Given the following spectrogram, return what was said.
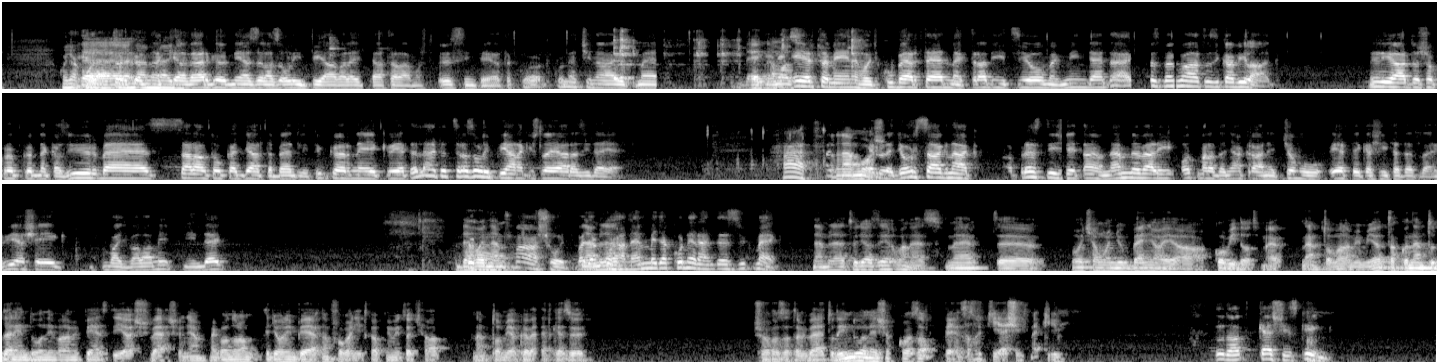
hogy akkor lehet, hogy nem megy. kell vergődni ezzel az olimpiával egyáltalán most őszintén, hát akkor, akkor ne csináljuk, mert De itt nem Én az... Értem én, hogy kuberten, meg tradíció, meg minden, de közben változik a világ. Milliárdosok röpködnek az űrbe, szarautókat gyárt a Bentley tükör nélkül, érted? Lehet egyszer az olimpiának is lejár az ideje. Hát, Nem most. Kerül egy országnak, a presztízsét nagyon nem növeli, ott marad a nyakán egy csomó értékesíthetetlen hülyeség, vagy valami, mindegy. De hogy nem, Máshogy. Vagy nem akkor, lehet- ha nem megy, akkor ne rendezzük meg. Nem lehet, hogy azért van ez? Mert hogyha mondjuk benyalja a Covidot, mert nem tudom, valami miatt, akkor nem tud elindulni valami pénzdíjas versenyen. Meg gondolom, egy olimpiáját nem fog annyit kapni, mint hogyha nem tudom, mi a következő sorozat, amiben el tud indulni, és akkor az a pénz az, hogy kiesik neki. Tudod, cash is king.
